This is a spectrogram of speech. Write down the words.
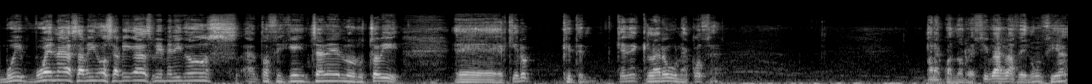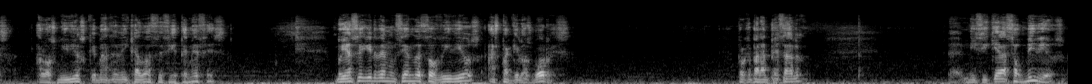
Muy buenas amigos y amigas, bienvenidos a Toxic Game Channel, Oruchovi. Eh, quiero que te quede claro una cosa. Para cuando recibas las denuncias a los vídeos que me has dedicado hace 7 meses. Voy a seguir denunciando esos vídeos hasta que los borres. Porque para empezar, ni siquiera son vídeos.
